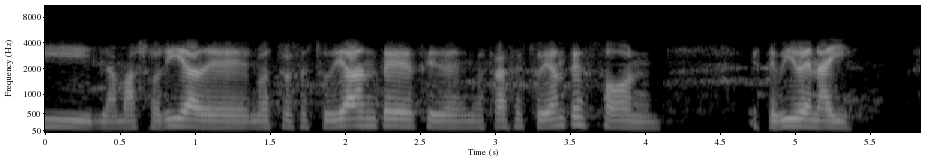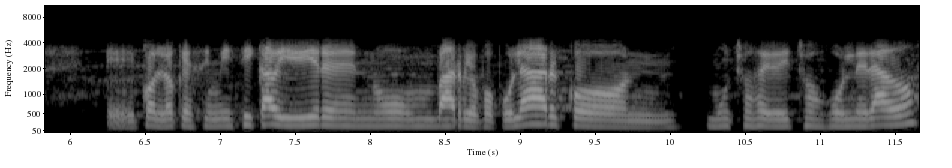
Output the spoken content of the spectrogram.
y la mayoría de nuestros estudiantes y de nuestras estudiantes son este, viven ahí. Eh, con lo que significa vivir en un barrio popular con muchos derechos vulnerados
